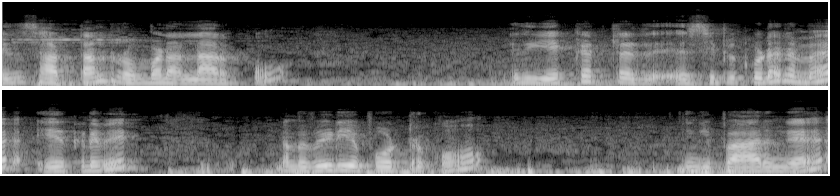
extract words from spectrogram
எது சாப்பிட்டாலும் ரொம்ப நல்லாயிருக்கும் இது எக் கட்லெட் ரெசிபி கூட நம்ம ஏற்கனவே நம்ம வீடியோ போட்டிருக்கோம். நீங்கள் பாருங்கள்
